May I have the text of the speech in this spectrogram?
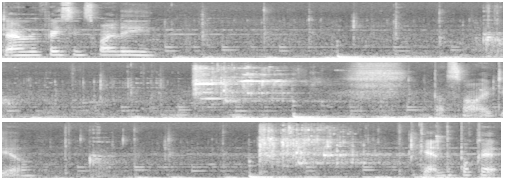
downward facing smiley. That's not ideal. Get in the bucket.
